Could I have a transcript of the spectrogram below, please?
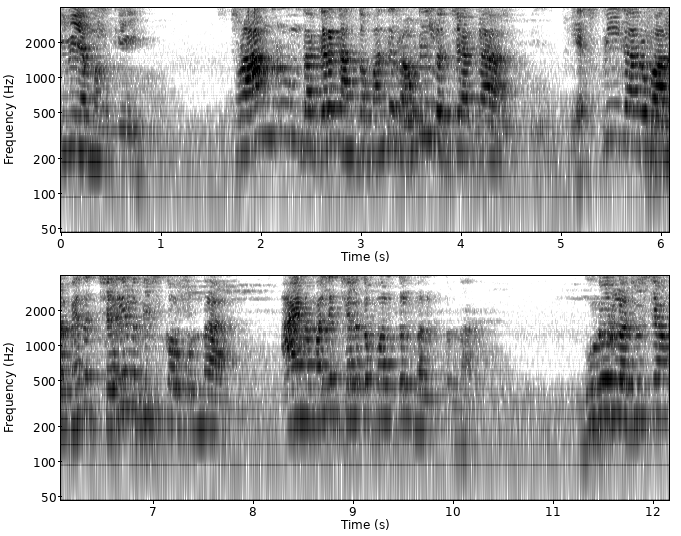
ఈవీఎంలకి? స్ట్రాంగ్ రూమ్ దగ్గరకు అంతమంది రౌడీలు వచ్చాక ఎస్పీ గారు వాళ్ళ మీద చర్యలు తీసుకోకుండా ఆయన మళ్ళీ చిలక పలుకులు పలుకుతున్నారు. గూడూరులో చూసాం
